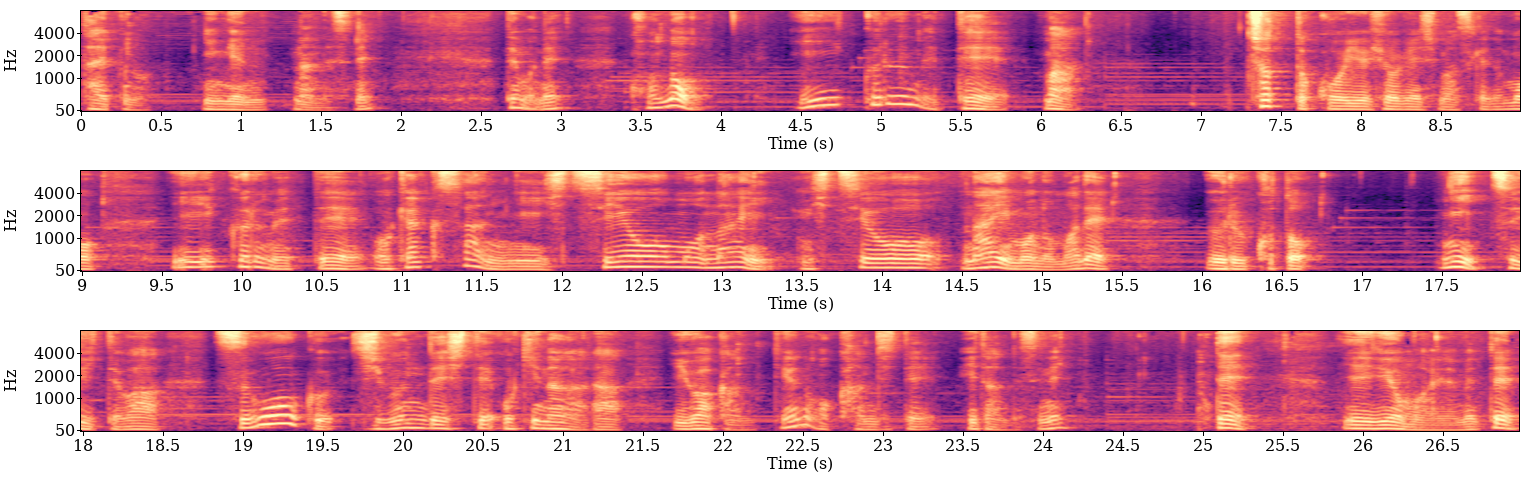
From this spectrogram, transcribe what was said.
タイプの人間なんですね。でもねこの言いくるめてまあちょっとこういう表現しますけども言いくるめてお客さんに必要もない必要ないものまで売ることについてはすごく自分でしておきながら違和感っていうのを感じていたんですね。で営業マン辞めて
